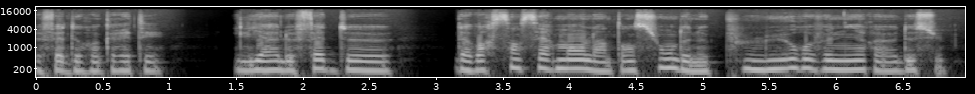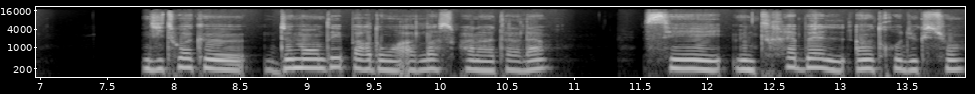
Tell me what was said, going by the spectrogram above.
le fait de regretter. Il y a le fait d'avoir sincèrement l'intention de ne plus revenir euh, dessus. Dis-toi que demander pardon à Allah subhanahu wa ta'ala, c'est une très belle introduction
